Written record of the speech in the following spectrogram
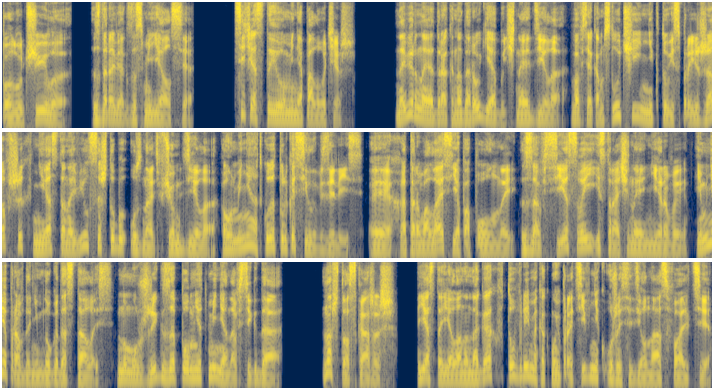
«Получила!» Здоровяк засмеялся. «Сейчас ты у меня получишь». Наверное, драка на дороге – обычное дело. Во всяком случае, никто из проезжавших не остановился, чтобы узнать, в чем дело. А у меня откуда только силы взялись. Эх, оторвалась я по полной. За все свои истраченные нервы. И мне, правда, немного досталось. Но мужик запомнит меня навсегда. Ну что скажешь. Я стояла на ногах в то время, как мой противник уже сидел на асфальте.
